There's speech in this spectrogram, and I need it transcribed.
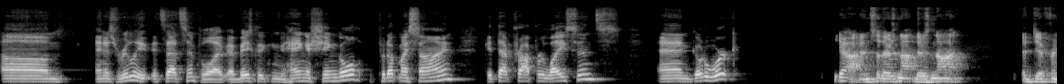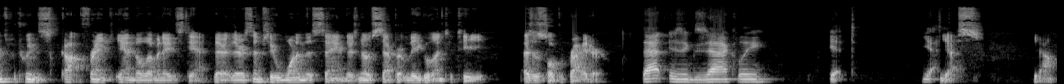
Um, and it's really it's that simple. I, I basically can hang a shingle, put up my sign, get that proper license, and go to work. Yeah, and so there's not there's not a difference between Scott Frank and the lemonade stand. They're they're essentially one and the same. There's no separate legal entity as a sole proprietor. That is exactly it. Yes. Yes. Yeah.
